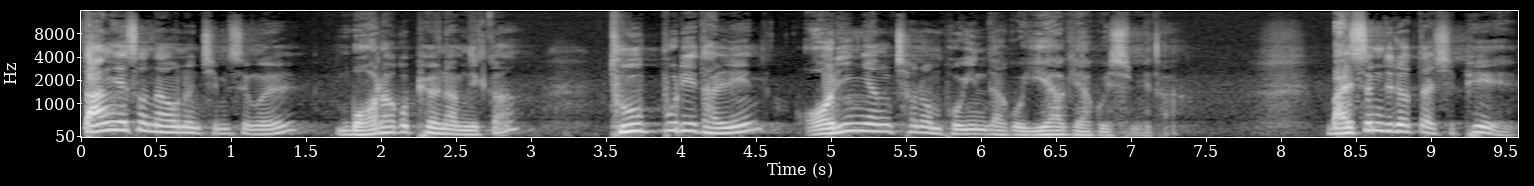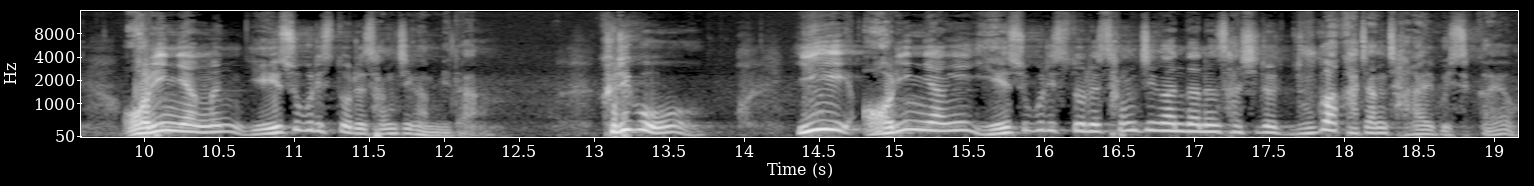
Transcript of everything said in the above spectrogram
땅에서 나오는 짐승을 뭐라고 표현합니까? 두 뿔이 달린 어린 양처럼 보인다고 이야기하고 있습니다. 말씀드렸다시피 어린 양은 예수 그리스도를 상징합니다. 그리고 이 어린 양이 예수 그리스도를 상징한다는 사실을 누가 가장 잘 알고 있을까요?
